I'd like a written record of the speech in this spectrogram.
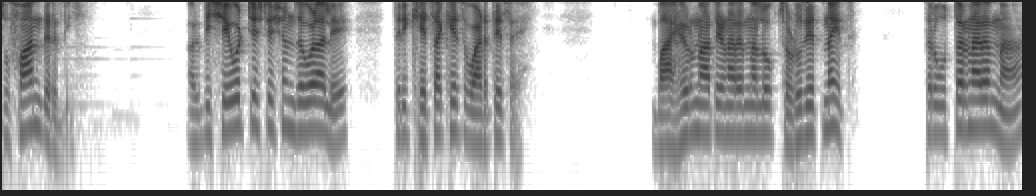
तुफान गर्दी. अगदी शेवटचे स्टेशन जवळ आले तरी खेचाखेच वाढतेच आहे. बाहेरून आत येणाऱ्यांना लोक चढू देत नाहीत तर उतरणाऱ्यांना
